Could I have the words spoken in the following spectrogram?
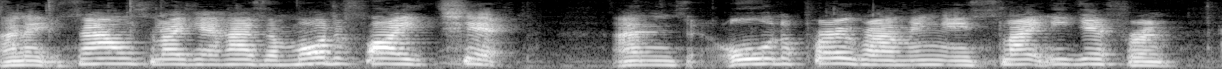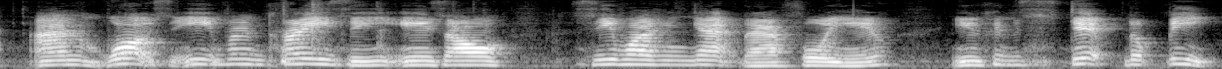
And it sounds like it has a modified chip. And all the programming is slightly different. And what's even crazy is I'll see what I can get there for you. You can skip the beat.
